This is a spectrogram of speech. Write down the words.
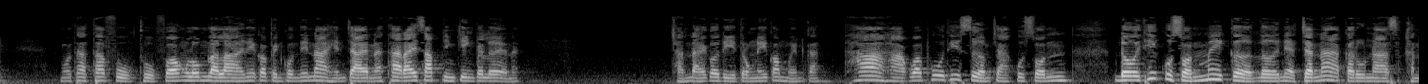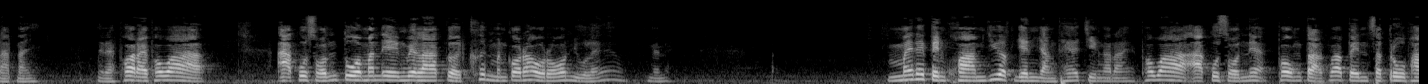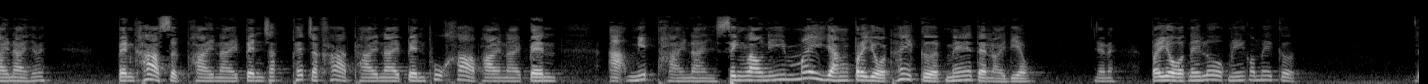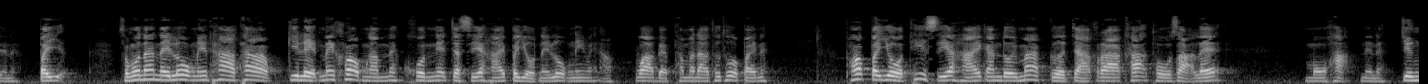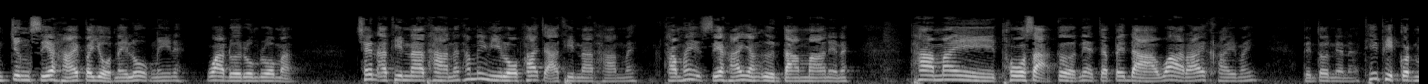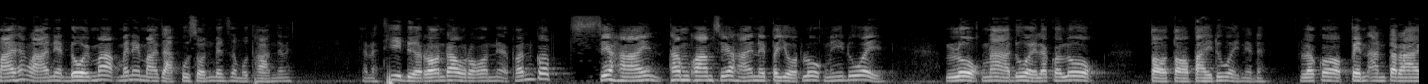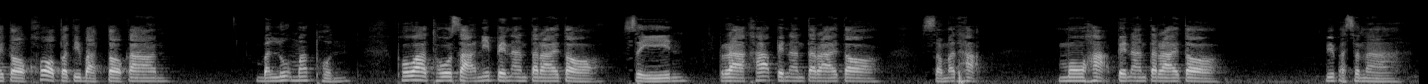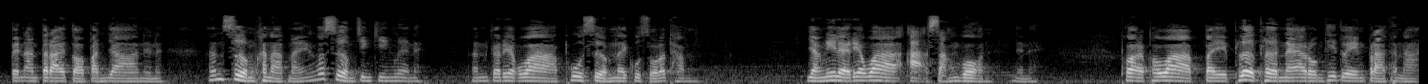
ถ้าถ้าฝูกถูกฟ้องล้มละลายนี่ก็เป็นคนที่น่าเห็นใจนะถ้าไร้ทรัพย์จริง ๆ ไปเลยนะฉันใดก็ดีตรงนี้ก็เหมือนกัน ถ้าหากว่าผู้ที่เสื่อมจากกุศล โดยที่กุศลไม่เกิดเลยเนี่ยจะน่าการุณาสักขนาดไหนเนี่ยนะเพราะอะไรเพราะว่าอากุศลตัวมันเองเวลาเกิดขึ้นมันก็เร่าร้อนอยู่แล้วเนี่ยนะไม่ได้เป็นความเยือกเย็นอย่างแท้จริงอะไร เพราะว่าอากุศลเนี่ยพระองค์ตรัสว่าเป็นศัตรูภายในใช่ไหมเป็นฆ่าศึกภายใน เป็นเพชฌฆาตภายใน เป็นผู้ฆ่าภายในเป็นอมิตรภายใน สิ่งเหล่านี้ไม่ยังประโยชน์ให้เกิดแม้แต่หน่อยเดียวเนี่ยนะ ประโยชน์ในโลกนี้ก็ไม่เกิดเดี๋ยวนะไปสมมตินะในโลกนี้ถ้าถ้ากิเลสไม่ครอบงำนะคนเนี่ยจะเสียหายประโยชน์ในโลกนี้ไหมเอาว่าแบบธรรมดาทั่วๆไปนะเพราะประโยชน์ที่เสียหายกันโดยมากเกิดจากราคะโทสะและโมหะเนี่ยนะจึงจึงเสียหายประโยชน์ในโลกนี้นะว่าโดยรวมๆอะเช่น อธินาทานนะถ้าไม่มีโลภะจะอธินนาทานไหมทำให้เสียหายอย่างอื่นตามมาเนี่ยนะถ้าไม่โทสะเกิดเนี่ยจะไปด่าว่าร้ายใครไหม เป็นต้นเนี่ยนะที่ผิดกฎหมายทั้งหลายเนี่ยโดยมากไม่ได้มาจากกุศลเป็นสมุทฐานใช่ไหมนะที่เดือดร้อนเร่าร้อนเนี่ยเพราะนั้นก็เสียหายทำความเสียหายในประโยชน์โลกนี้ด้วย โลกหน้าด้วยแล้วก็โลกต่อต่อไปด้วยเนี่ยนะแล้วก็เป็นอันตรายต่อข้อปฏิบัติต่อการบรรลุมรรคผล เพราะว่าโทสะนี้เป็นอันตรายต่อศีล ราคะเป็นอันตรายต่อสมถะ โมหะเป็นอันตรายต่อวิปัสสนา เป็นอันตรายต่อปัญญาเนี่ยนะนั้นเสื่อมขนาดไหนก็เสื่อมจริง ๆ เลยนะนั้นก็เรียกว่าผู้เสื่อมในกุศลธรรม อย่างนี้แหละเรียกว่าอะสังวรเนี่ยนะเพราะเพราะว่าไปเพลิดเพลินในอารมณ์ที่ตัวเองปรารถนา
